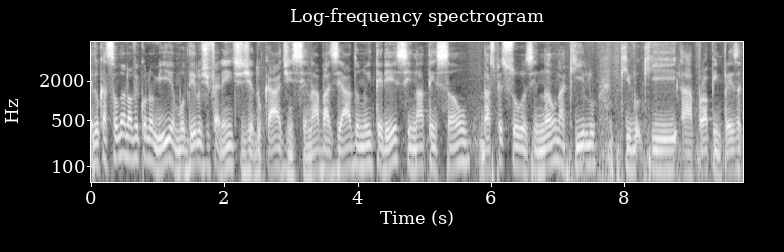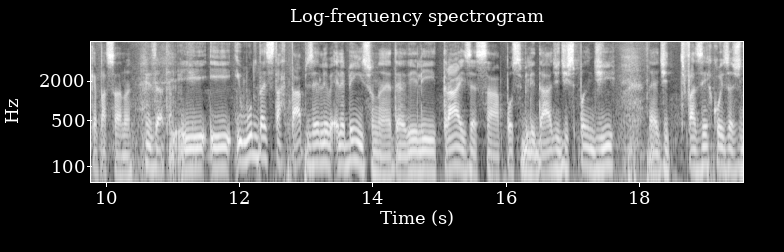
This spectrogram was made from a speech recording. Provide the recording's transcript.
Educação da nova economia, modelos diferentes de educar, de ensinar, baseado no interesse e na atenção das pessoas e não naquilo que, que a própria empresa quer passar, não é? Exatamente. E, e, e o mundo das startups, ele, ele, é bem isso, né? Ele traz essa possibilidade de expandir, né? de fazer coisas,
